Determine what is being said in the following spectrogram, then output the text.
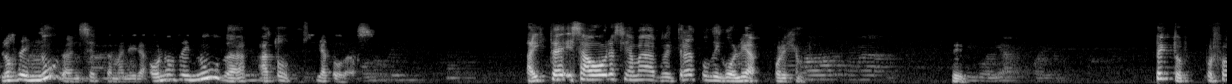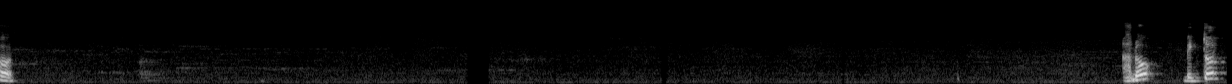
los desnuda en cierta manera, o nos desnuda a todos y a todas. Ahí está, esa obra se llama Retrato de Goliat, por ejemplo. Sí. Víctor, por favor. ¿Aló, Víctor?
